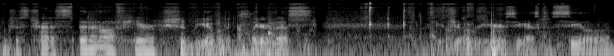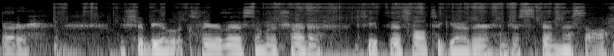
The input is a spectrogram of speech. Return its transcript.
and just try to spin it off here. Should be able to clear this. Get you over here so you guys can see a little bit better. We should be able to clear this. I'm gonna try to keep this all together and just spin this off.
